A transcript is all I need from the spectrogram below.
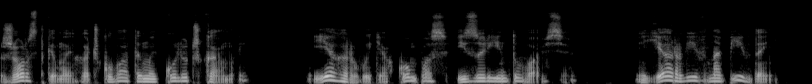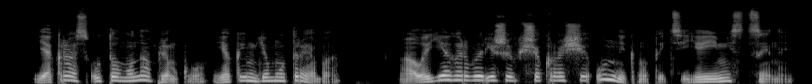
жорсткими гачкуватими колючками. Єгер витяг компас і зорієнтувався. Яр вів на південь, якраз у тому напрямку, яким йому треба, але Єгер вирішив, що краще уникнути цієї місцини.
